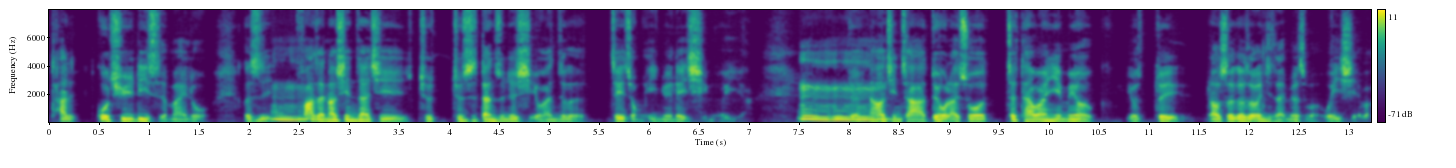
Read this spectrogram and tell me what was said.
他过去历史的脉络，可是发展到现在，其实就就是单纯就喜欢这个这种音乐类型而已啊。嗯嗯，对。然后警察对我来说，在台湾也没有有对饶舌歌手跟警察也没有什么威胁吧。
